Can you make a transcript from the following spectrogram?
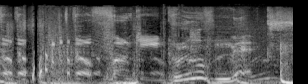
The, the, the Funky Groove Mix.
